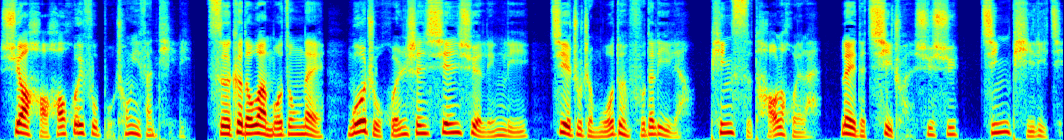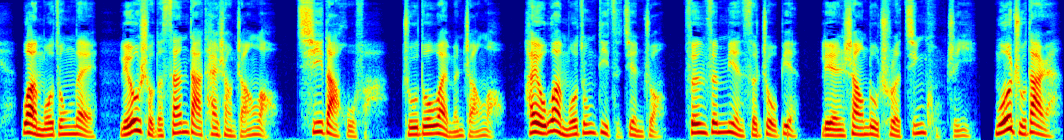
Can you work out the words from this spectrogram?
需要好好恢复补充一番体力。此刻的万魔宗内，魔主浑身鲜血淋漓，借助着魔盾符的力量，拼死逃了回来。累得气喘吁吁，精疲力竭。万魔宗内留守的三大太上长老、七大护法、诸多外门长老，还有万魔宗弟子见状，纷纷面色骤变，脸上露出了惊恐之意。魔主大人，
